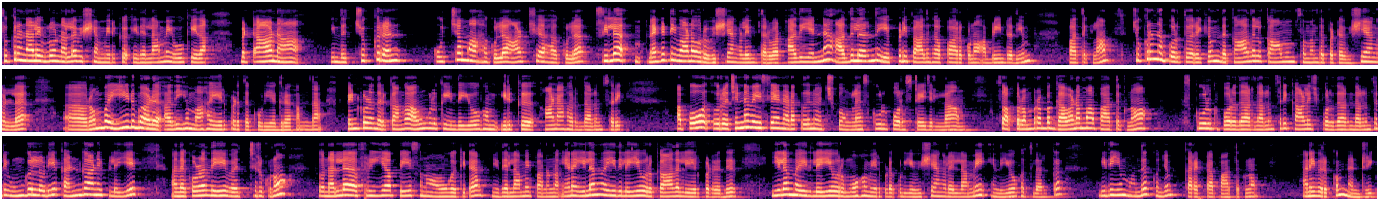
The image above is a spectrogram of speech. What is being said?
சுக்கரனால் இவ்வளோ நல்ல விஷயம் இருக்குது இது எல்லாமே ஓகே தான். பட் ஆனால் இந்த சுக்கரன் உச்சமாகக்குள்ள ஆட்சியாகக்குள்ள சில நெகட்டிவான ஒரு விஷயங்களையும் தருவார். அது என்ன? அதுலேருந்து எப்படி பாதுகாப்பாக இருக்கணும் அப்படின்றதையும் பார்த்துக்கலாம். சுக்கரனை பொறுத்த வரைக்கும் இந்த காதல் காமம் சம்மந்தப்பட்ட விஷயங்களில் ரொம்ப ஈடுபாடு அதிகமாக ஏற்படுத்தக்கூடிய கிரகம் தான் பெண் குழந்தை இருக்காங்க அவங்களுக்கு இந்த யோகம் இருக்குது ஆணாக இருந்தாலும் சரி. அப்போது ஒரு சின்ன வயசுலேயே நடக்குதுன்னு வச்சுக்கோங்களேன் ஸ்கூல் போகிற ஸ்டேஜ்லாம் ஸோ அப்போ ரொம்ப ரொம்ப கவனமாக பார்த்துக்கணும் ஸ்கூலுக்கு போகிறதா இருந்தாலும் சரி காலேஜ் போகிறதா இருந்தாலும் சரி உங்களுடைய கண்காணிப்புலேயே அந்த குழந்தையை வச்சுருக்கணும். ஸோ நல்லா ஃப்ரீயாக பேசணும் அவங்கக்கிட்ட இது எல்லாமே பண்ணணும். ஏன்னா இளம் வயதிலேயே ஒரு காதல் ஏற்படுறது. இளம் வயதிலேயே ஒரு மோகம் ஏற்படக்கூடிய விஷயங்கள் எல்லாமே இந்த யோகத்தில் இருக்குது இதையும் வந்து கொஞ்சம் கரெக்டாக பார்த்துக்கணும். அனைவருக்கும் நன்றி.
